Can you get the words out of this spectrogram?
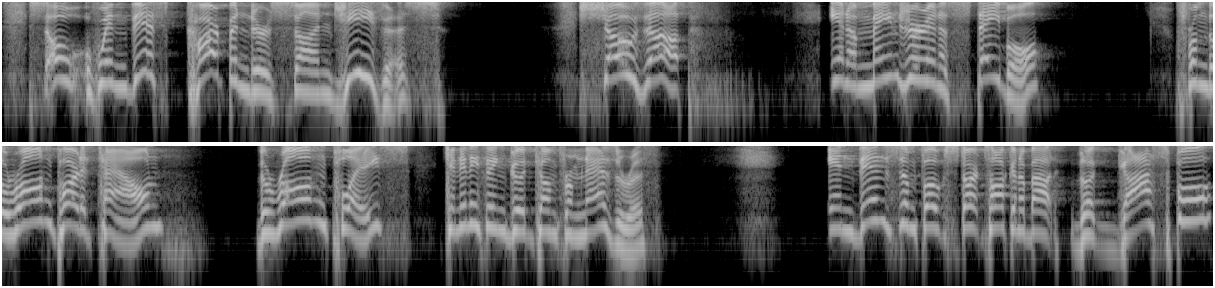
So when this carpenter's son, Jesus, shows up in a manger in a stable from the wrong part of town, the wrong place. Can anything good come from Nazareth? And then some folks start talking about the gospel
